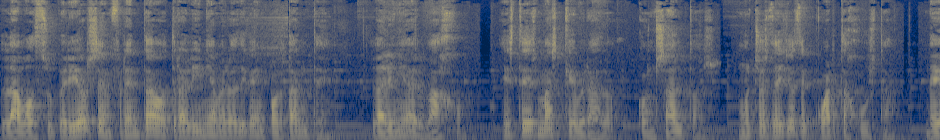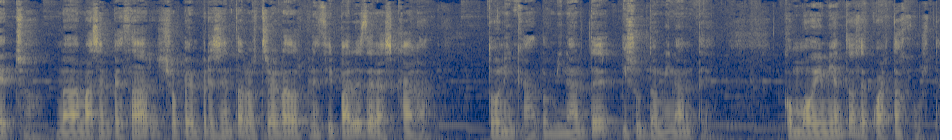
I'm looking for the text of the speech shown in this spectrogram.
la voz superior se enfrenta a otra línea melódica importante, la línea del bajo. Este es más quebrado, con saltos, muchos de ellos de cuarta justa. De hecho, nada más empezar, Chopin presenta los tres grados principales de la escala, tónica, dominante y subdominante, con movimientos de cuarta justa.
